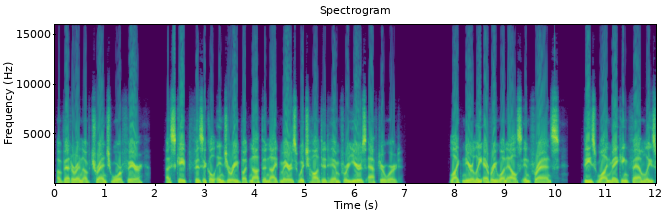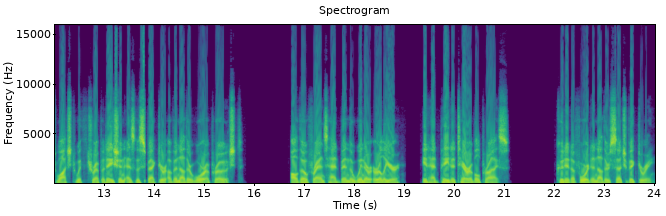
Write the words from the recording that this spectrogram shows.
a veteran of trench warfare, escaped physical injury but not the nightmares which haunted him for years afterward. Like nearly everyone else in France, these winemaking families watched with trepidation as the specter of another war approached. Although France had been the winner earlier, it had paid a terrible price. Could it afford another such victory?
